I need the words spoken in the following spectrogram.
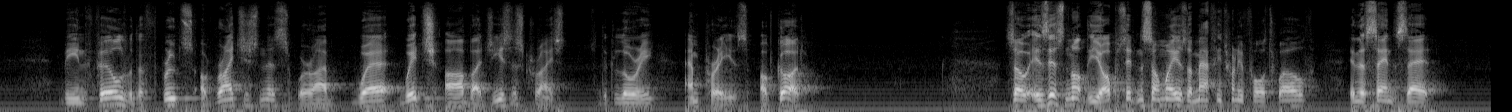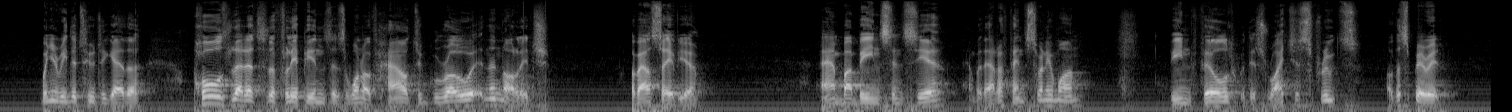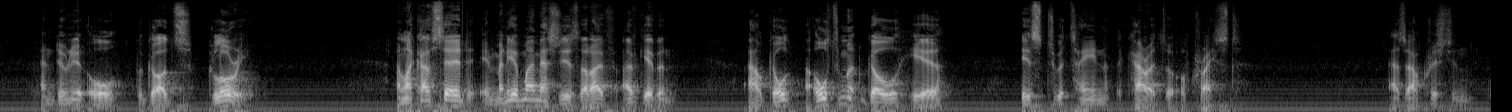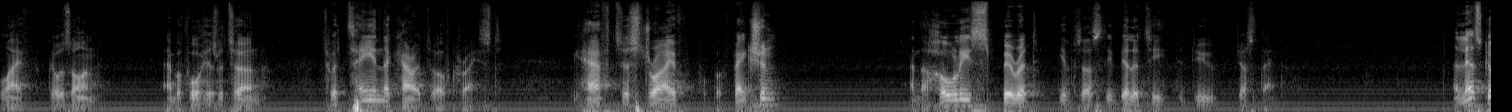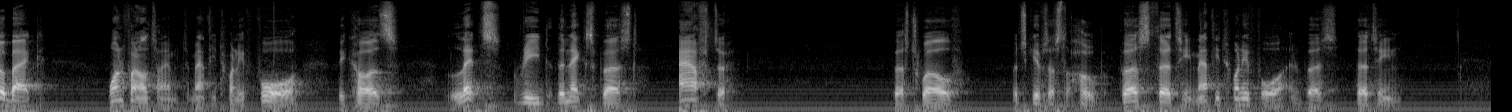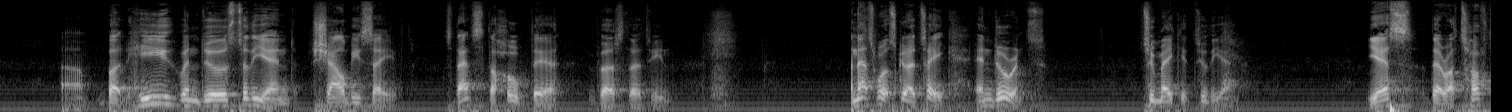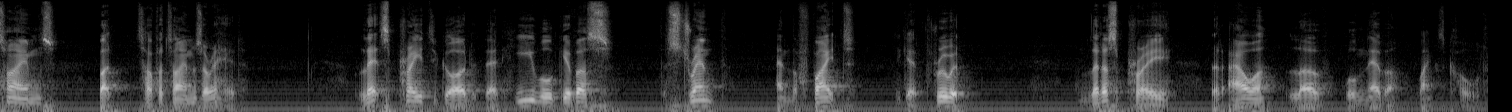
being filled with the fruits of righteousness where I, where, which are by Jesus Christ to the glory and praise of God. So is this not the opposite in some ways of Matthew 24 12? In the sense that when you read the two together, Paul's letter to the Philippians is one of how to grow in the knowledge of our Savior, and by being sincere and without offense to anyone, being filled with this righteous fruits of the Spirit, and doing it all for God's glory. And like I've said in many of my messages that I've, I've given, our goal, ultimate goal here is to attain the character of Christ as our Christian life goes on and before his return. To attain the character of Christ, we have to strive for perfection, and the Holy Spirit gives us the ability to do just that. And let's go back one final time to Matthew 24 because let's read the next verse after verse 12, which gives us the hope. Verse 13, Matthew 24 and verse 13. Um, but he who endures to the end shall be saved. So that's the hope there, verse 13. And that's what it's going to take endurance to make it to the end. Yes, there are tough times, but tougher times are ahead. Let's pray to God that He will give us the strength and the fight to get through it. Let us pray that our love will never wax cold.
